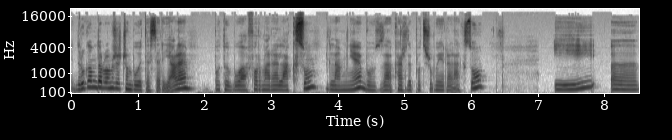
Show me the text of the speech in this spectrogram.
Drugą dobrą rzeczą były te seriale, bo to była forma relaksu dla mnie, bo za każdy potrzebuje relaksu. I e,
